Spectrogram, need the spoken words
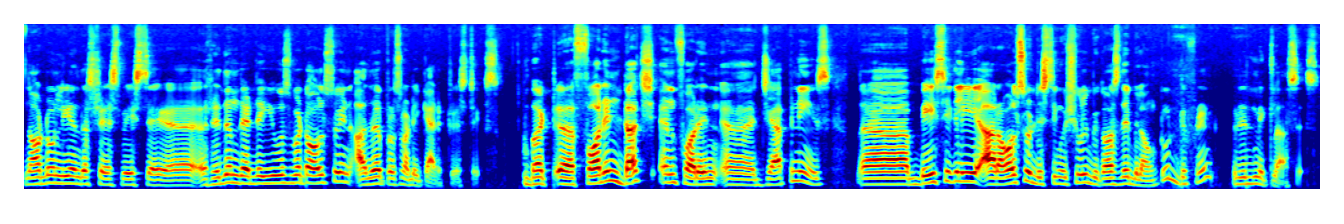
not only in the stress based uh, rhythm that they use but also in other prosodic characteristics. But uh, foreign Dutch and foreign uh, Japanese uh, basically are also distinguishable because they belong to different rhythmic classes.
